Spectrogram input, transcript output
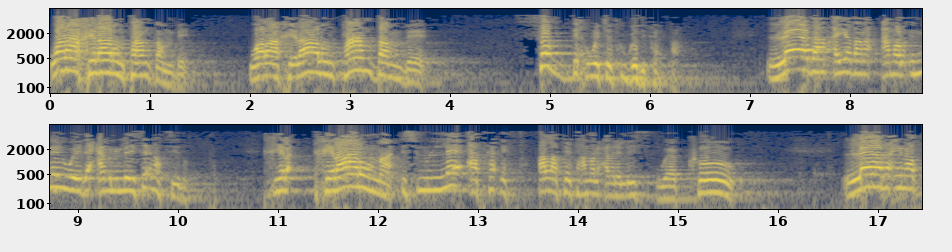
walaa khilaalun taan dambe. Walaa khilaalun taan dambe. Saddex wejaad ku godi kartaa laadan ayadana camalu inay weyda camalulayse inaad siido. Khilaaluna ismullah aad ka dhigto. Allatay tacmalu camalulayse waa o laada inaad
